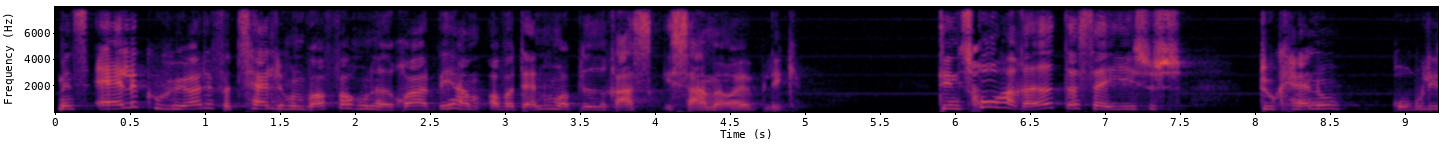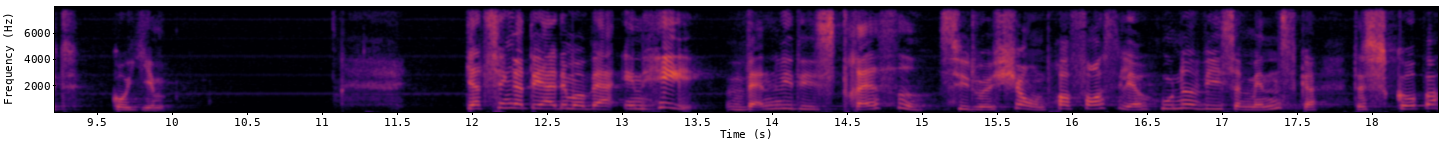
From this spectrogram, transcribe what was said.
Mens alle kunne høre det, fortalte hun, hvorfor hun havde rørt ved ham, og hvordan hun var blevet rask i samme øjeblik. Din tro har reddet dig, sagde Jesus. Du kan nu roligt gå hjem. Jeg tænker, det her det må være en helt vanvittig stresset situation. Prøv at forestille jer hundredvis af mennesker, der skubber,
